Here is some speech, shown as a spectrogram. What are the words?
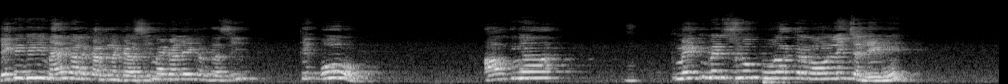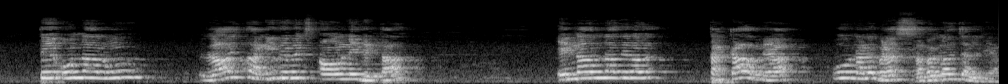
ਲੇਕਿਨ ਜਿਹੜੀ ਮੈਂ ਗੱਲ ਕਰਨ ਲੱਗਾ ਸੀ, ਮੈਂ ਗੱਲ ਇਹ ਕਰਦਾ ਸੀ ਕਿ ਉਹ ਆਪਦੀਆਂ ਕਮਿਟਮੈਂਟਸ ਨੂੰ ਪੂਰਾ ਕਰਵਾਉਣ ਲਈ ਚੱਲੇ ਨੇ ਤੇ ਉਹਨਾਂ ਨੂੰ ਰਾਜਧਾਨੀ ਦੇ ਵਿੱਚ ਆਉਣ ਨਹੀਂ ਦਿੱਤਾ। ਇੰਨਾ ਉਹਨਾਂ ਦੇ ਨਾਲ ਧੱਕਾ ਹੋਇਆ। ਉਹ ਉਹਨਾਂ ਨੇ ਬੜਾ ਸਬਰ ਨਾਲ ਚੱਲ ਲਿਆ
